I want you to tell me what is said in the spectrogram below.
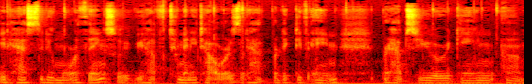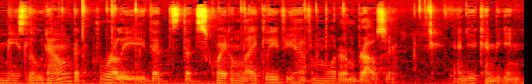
it has to do more things. So if you have too many towers that have predictive aim, perhaps your game uh, may slow down, but really that's, that's quite unlikely if you have a modern browser. And you can begin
